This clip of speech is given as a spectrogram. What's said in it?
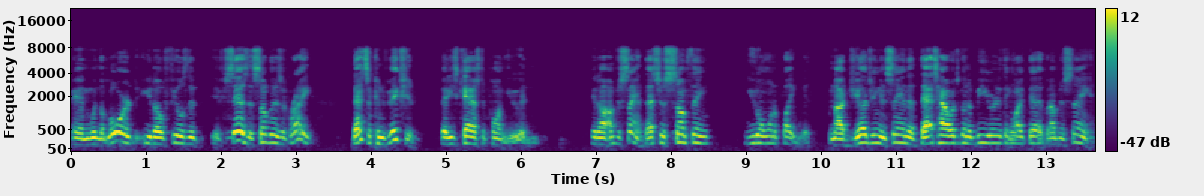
And when the Lord, you know, feels that if says that something isn't right, that's a conviction that He's cast upon you, and you know, I'm just saying that's just something you don't want to play with. I'm not judging and saying that that's how it's going to be or anything like that, but I'm just saying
